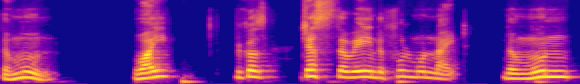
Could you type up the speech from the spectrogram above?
the moon. Why? Because just the way in the full moon night, the moon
